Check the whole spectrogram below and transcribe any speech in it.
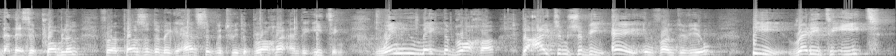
that there's a problem for a person to make a hefsek between the bracha and the eating. When you make the bracha, the item should be A, in front of you, B, ready to eat.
